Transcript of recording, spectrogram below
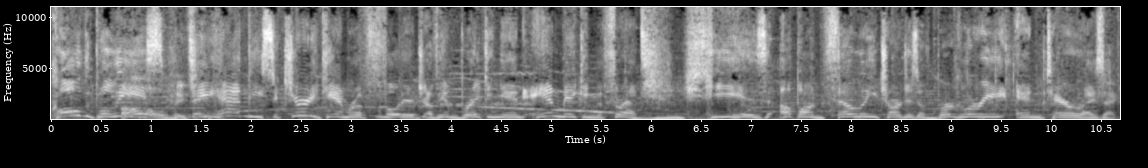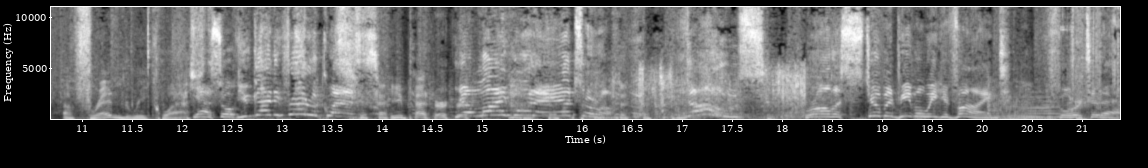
called the police. Oh, they they had the security camera footage of him breaking in and making the threats. He is up on felony charges of burglary and terrorizing. A friend request. Yeah, so if you got any friend requests, you better. you might want to answer them. Those were all the stupid people we could find for today.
